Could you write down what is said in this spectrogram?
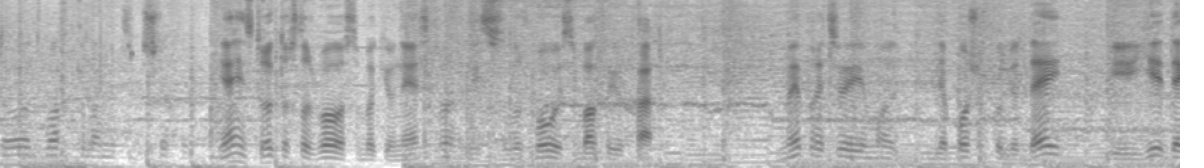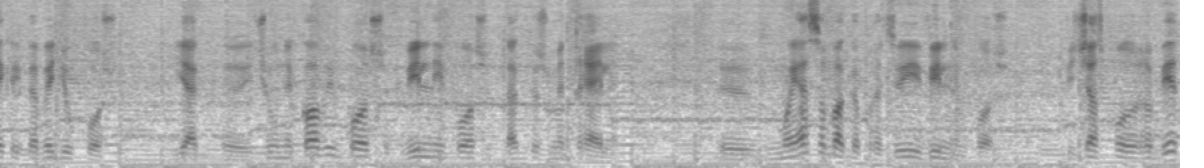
до 2 км шляху. Я інструктор службового собаківництва із службовою собакою Харт. Ми працюємо для пошуку людей і є декілька видів пошуку, як е, човниковий пошук, вільний пошук, також метрелінг. Е, Моя собака працює вільним пошуком. Під час робіт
